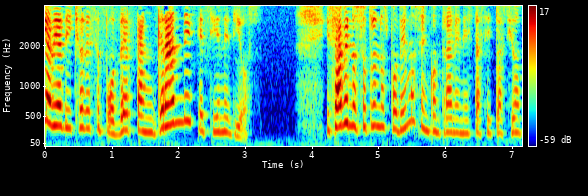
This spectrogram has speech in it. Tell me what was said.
le había dicho de ese poder tan grande que tiene Dios. Y sabe, nosotros nos podemos encontrar en esta situación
